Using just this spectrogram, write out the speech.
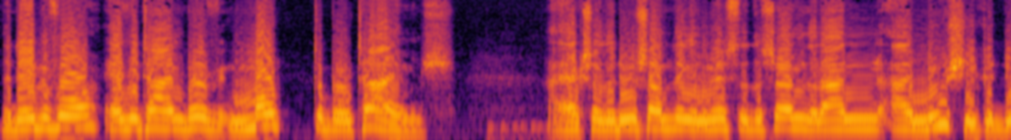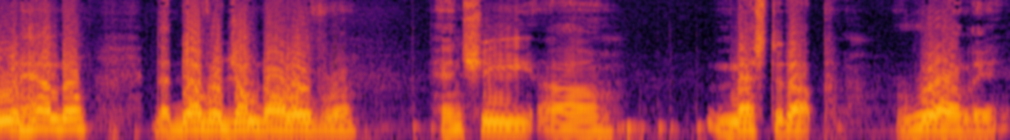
The day before, every time perfect, multiple times. I asked her to do something in the midst of the sermon that I, I knew she could do and handle. The devil jumped all over her, and she uh, messed it up royally,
